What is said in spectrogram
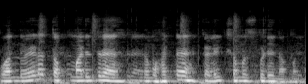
ಒಂದು ವೇಳೆ ತಪ್ಪು ಮಾಡಿದ್ರೆ ನಮ್ಮ ಹೊಟ್ಟೆ ಕಳಿ ಕ್ಷಮಿಸ್ಬಿಡಿ ನಮ್ಮನ್ನ.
